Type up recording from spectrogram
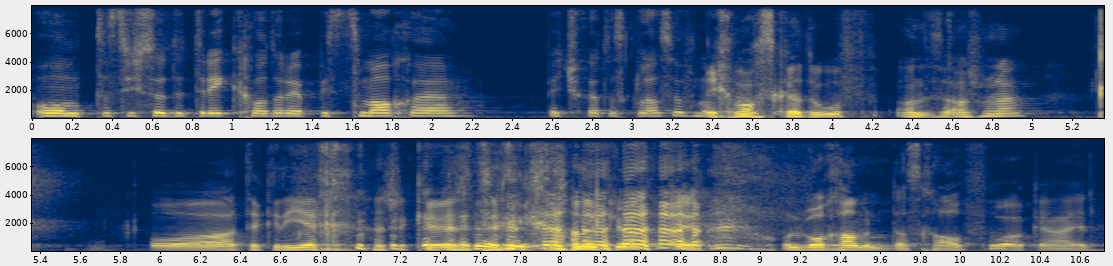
Und das ist so der Trick, oder etwas zu machen. Willst du gerade das Glas aufmachen? Ich mache es gerade auf. Und das mal Oh, der Griech. Hast du gehört? Ich habe gehört. Und wo kann man das kaufen? oh, geil.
